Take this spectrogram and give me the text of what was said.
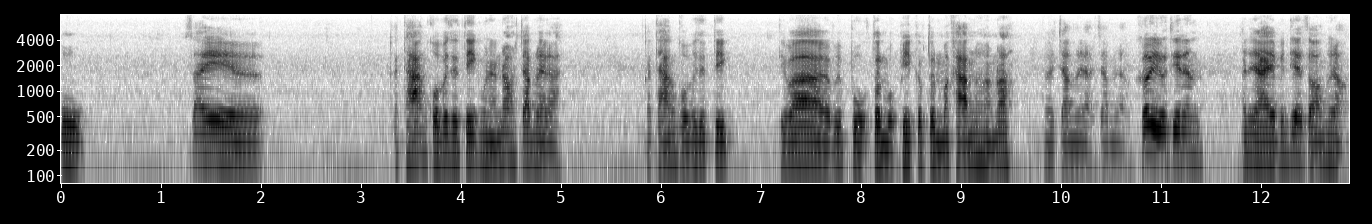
ปลูกใส่เอ่อกระถางขวดพลาสติกมันน่ะเนาะจำได้ล่ะ กระถางขวดพลาสติก ที่ว่าไปปลูกต้นบกพริกกับต้นมะขามนะครับเนาะเออจำได้แล้วจำได้แล้วเคยอยู่ทีนึงอันใหญ่เป็นเทียสองพี่น้อง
